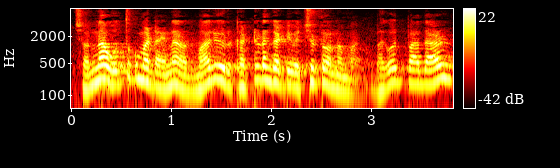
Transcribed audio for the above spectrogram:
சொன்னா ஒத்துக்க மாட்டான். என்ன? அது மாதிரி ஒரு கட்டிடம் கட்டி வச்சுட்டோம் நம்ம. பகவத் பாதாள்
